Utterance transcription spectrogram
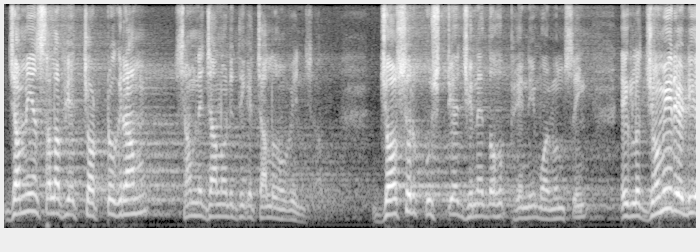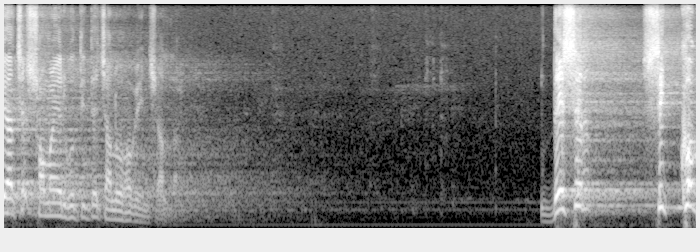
জামিয়া সালাফিয়া চট্টগ্রাম সামনে জানুয়ারি থেকে চালু হবে ইনশাল যশোর, কুষ্টিয়া ঝিনেদহ ফেনী, ময়মনসিংহ, এগুলো জমি রেডি আছে, সময়ের গতিতে চালু হবে ইনশাল্লাহ দেশের শিক্ষক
